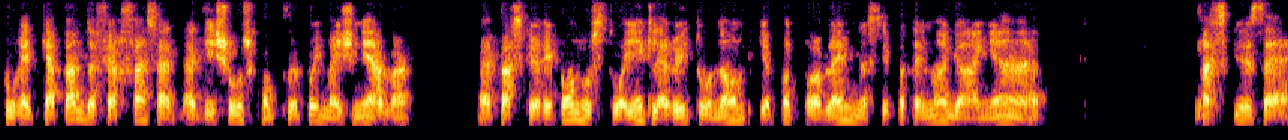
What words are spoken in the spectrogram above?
pour être capable de faire face à, des choses qu'on ne pouvait pas imaginer avant. parce que répondre aux citoyens que la rue est aux normes et qu'il n'y a pas de problème, c'est pas tellement gagnant parce que ça,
